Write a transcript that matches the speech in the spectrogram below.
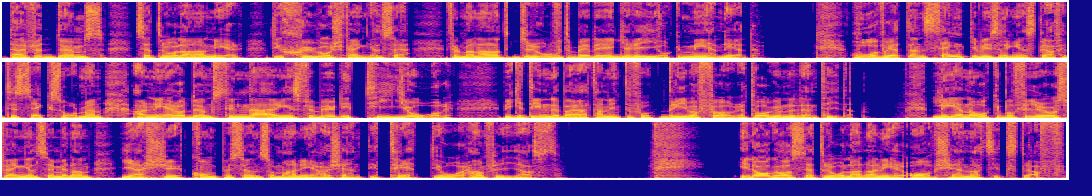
Därför döms Seth Roland Arner till sju års fängelse för bland annat grovt bedrägeri och mened. Hovrätten sänker visserligen straffet till sex år, men Arner har dömts till näringsförbud i tio år, vilket innebär att han inte får driva företag under den tiden. Lena åker på fyra års fängelse medan Jerzy, kompisen som Arner har känt i 30 år, han frias. Idag har sett Roland Arner avtjänat sitt straff.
